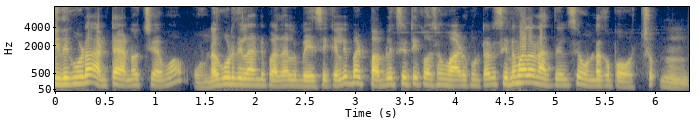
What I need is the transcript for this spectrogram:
ఇది కూడా అంటే అనొచ్చేమో ఉండకూడదు ఇలాంటి పదాలు బేసికలీ బట్ పబ్లిసిటీ కోసం వాడుకుంటారు. సినిమాలో నాకు తెలిసి ఉండకపోవచ్చు. మ్మ్.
